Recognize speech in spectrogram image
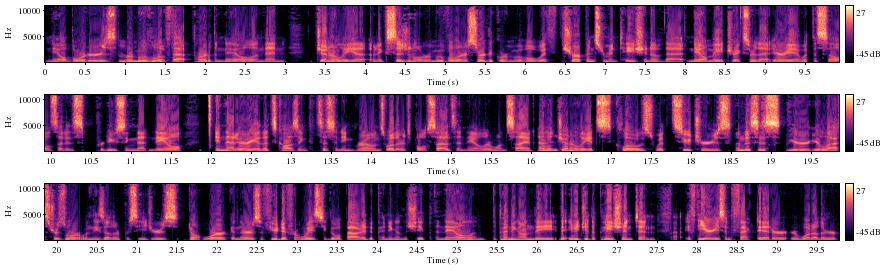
nail borders, removal of that part of the nail, and then generally a, an excisional removal or a surgical removal with sharp instrumentation of that nail matrix or that area with the cells that is producing that nail in that area that's causing consistent ingrowns, whether it's both sides of the nail or one side. And then generally it's closed with sutures. And this is your, your last resort when these other procedures don't work. And there's a few different ways to go about it depending on the shape of the nail and depending on the, the age of the patient and if the area is infected or, or what other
